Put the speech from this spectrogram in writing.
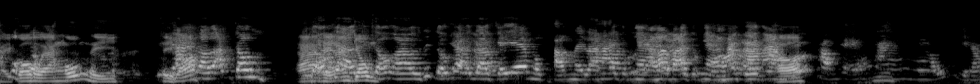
mày cô phải ăn uống thì thì Dạ, đó. rồi ăn chung. À thì ăn chung thí dụ, ờ, thí dụ giờ, giờ chị em một phần này là hai chục ngàn hay ba chục ngàn hai chị em ăn Ờ. không em không ăn uống gì đâu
